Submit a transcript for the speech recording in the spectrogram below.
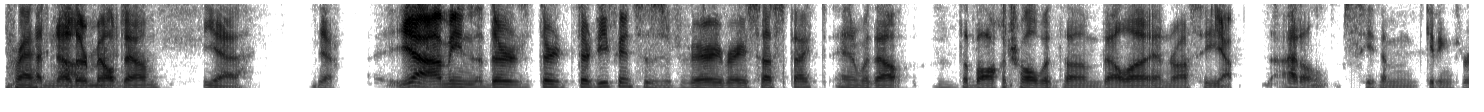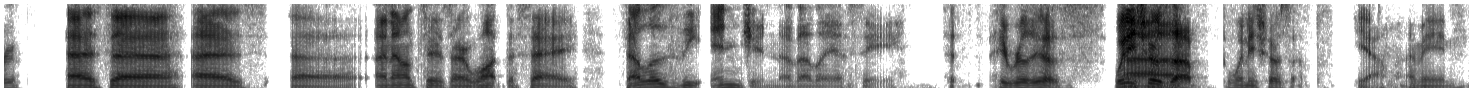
press another conference. meltdown. Yeah. Yeah, I mean, their their their defense is very very suspect, and without the ball control with um, Vela and Rossi, Yep. I don't see them getting through. As uh as uh announcers are wont to say, Vela's the engine of LAFC. He really is when he shows Uh, up. When he shows up, Yeah, I mean,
